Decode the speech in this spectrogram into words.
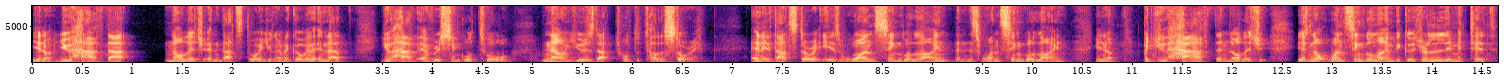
You know, you have that knowledge and that's the way you're going to go with it. And that you have every single tool. Now use that tool to tell the story. And if that story is one single line, then it's one single line, you know, but you have the knowledge. It's not one single line because you're limited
